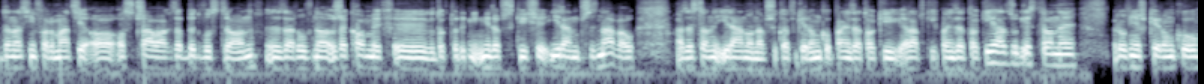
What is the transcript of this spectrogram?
do nas informacje o ostrzałach z obydwu stron, zarówno rzekomych, do których nie do wszystkich się Iran przyznawał, a ze strony Iranu na przykład w kierunku państw Zatoki, arabskich państw Zatoki, a z drugiej strony również w kierunku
